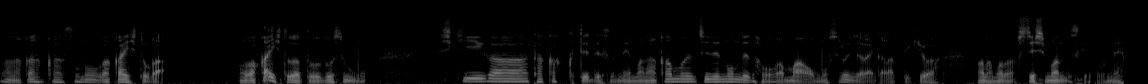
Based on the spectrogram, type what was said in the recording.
まあ、なかなかその若い人が、まあ、若い人だとどうしても敷居が高くてですね、まあ、仲間内で飲んでた方がまあ面白いんじゃないかなっていう気はまだまだしてしまうんですけどね。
